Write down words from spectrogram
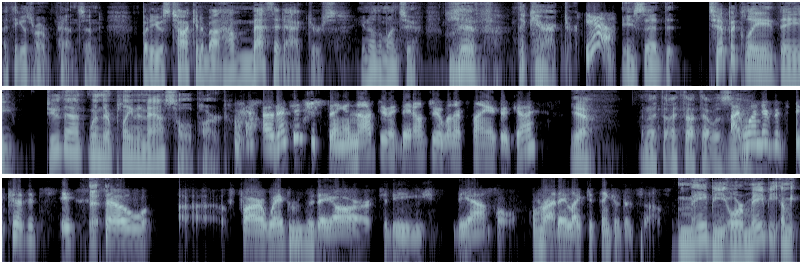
I think it was Robert Pattinson. But he was talking about how method actors, you know, the ones who live the character. Yeah. He said that typically they do that when they're playing an asshole part. Oh, that's interesting. And not doing, they don't do it when they're playing a good guy. Yeah. And I, th- I thought that was. I uh, wonder if it's because it's it's Uh, so uh, far away from who they are to be the asshole, or how they like to think of themselves. maybe, or maybe, I mean,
